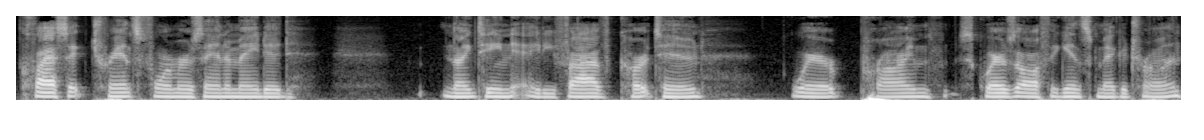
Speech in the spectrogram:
classic Transformers animated 1985 cartoon where Prime squares off against Megatron.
